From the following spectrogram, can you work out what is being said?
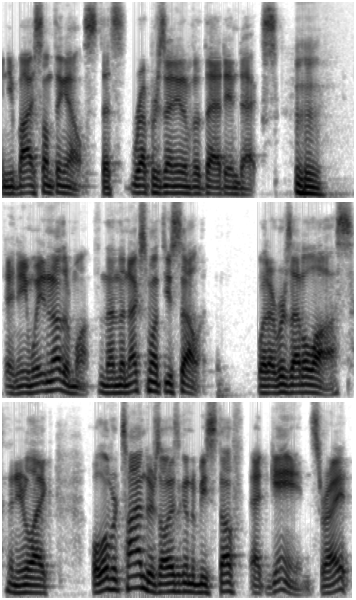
and you buy something else that's representative of that index. Mm-hmm. And you wait another month. And then the next month you sell it, whatever's at a loss. And you're like, well, over time, there's always going to be stuff at gains, right?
